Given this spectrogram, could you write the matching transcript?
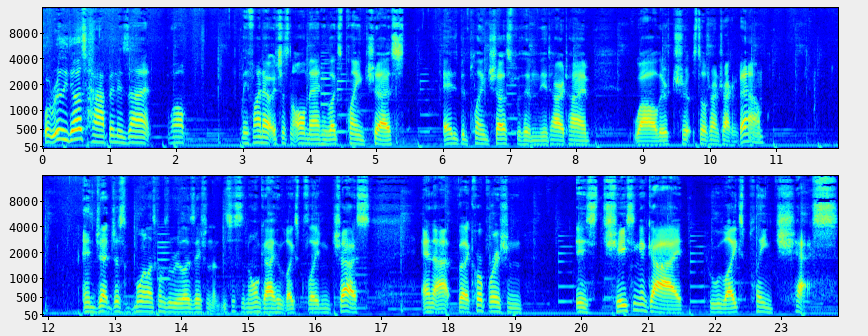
what really does happen is that well, they find out it's just an old man who likes playing chess. Ed has been playing chess with him the entire time while they're tr- still trying to track him down. And Jet just more or less comes to the realization that this is an old guy who likes playing chess, and that the corporation is chasing a guy who likes playing chess.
